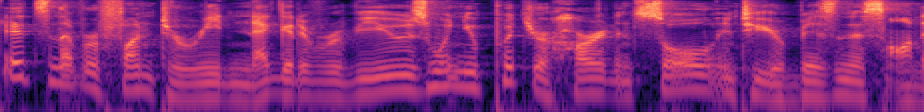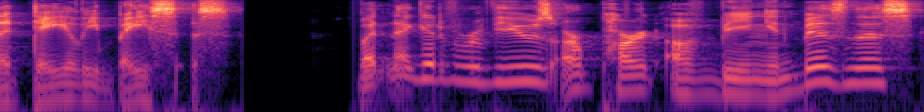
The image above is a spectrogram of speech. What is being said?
It's never fun to read negative reviews when you put your heart and soul into your business on a daily basis. But negative reviews are part of being in business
